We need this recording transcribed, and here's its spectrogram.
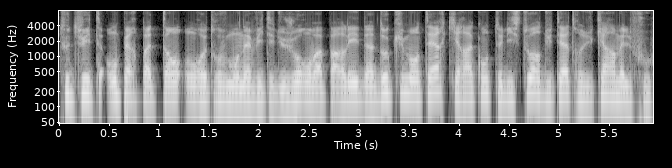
Tout de suite, on perd pas de temps, on retrouve mon invité du jour, on va parler d'un documentaire qui raconte l'histoire du théâtre du caramel fou.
